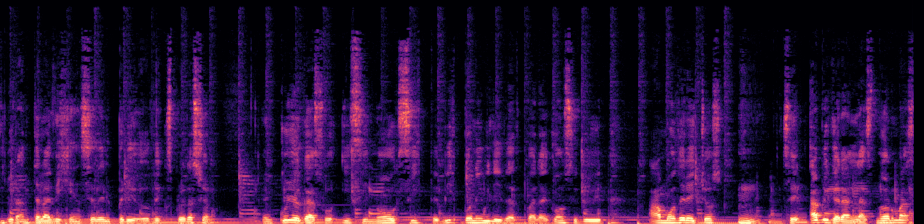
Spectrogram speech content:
durante la vigencia del periodo de exploración, en cuyo caso, y si no existe disponibilidad para constituir ambos derechos, se aplicarán las normas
